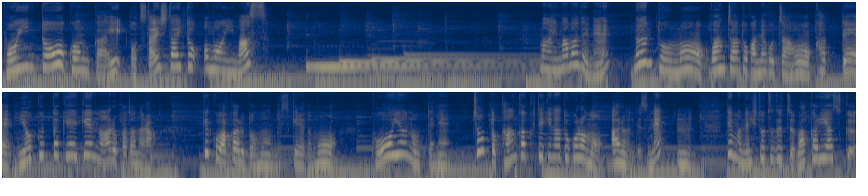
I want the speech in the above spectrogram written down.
ポイントを今回お伝えしたいと思います。まあ今までね何頭もワンちゃんとか猫ちゃんを飼って見送った経験のある方なら結構わかると思うんですけれどもこういうのってねちょっと感覚的なところもあるんですね。うん、でもね一つずつ分かりやすく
